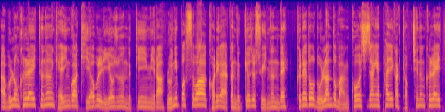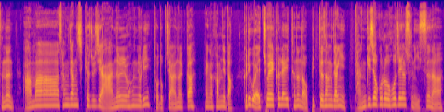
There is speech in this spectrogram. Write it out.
아, 물론 클레이트는 개인과 기업을 이어주는 느낌이라 루니버스와 거리가 약간 느껴질 수 있는데 그래도 논란도 많고 시장의 파이가 겹치는 클레이트는 아마 상장시켜주지 않을 확률이 더 높지 않을까 생각합니다. 그리고 애초에 클레이트는 업비트 상장이 단기적으로 호재일 수는 있으나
